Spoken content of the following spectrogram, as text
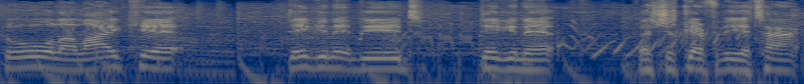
cool. I like it. Digging it, dude. Digging it. Let's just go for the attack.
